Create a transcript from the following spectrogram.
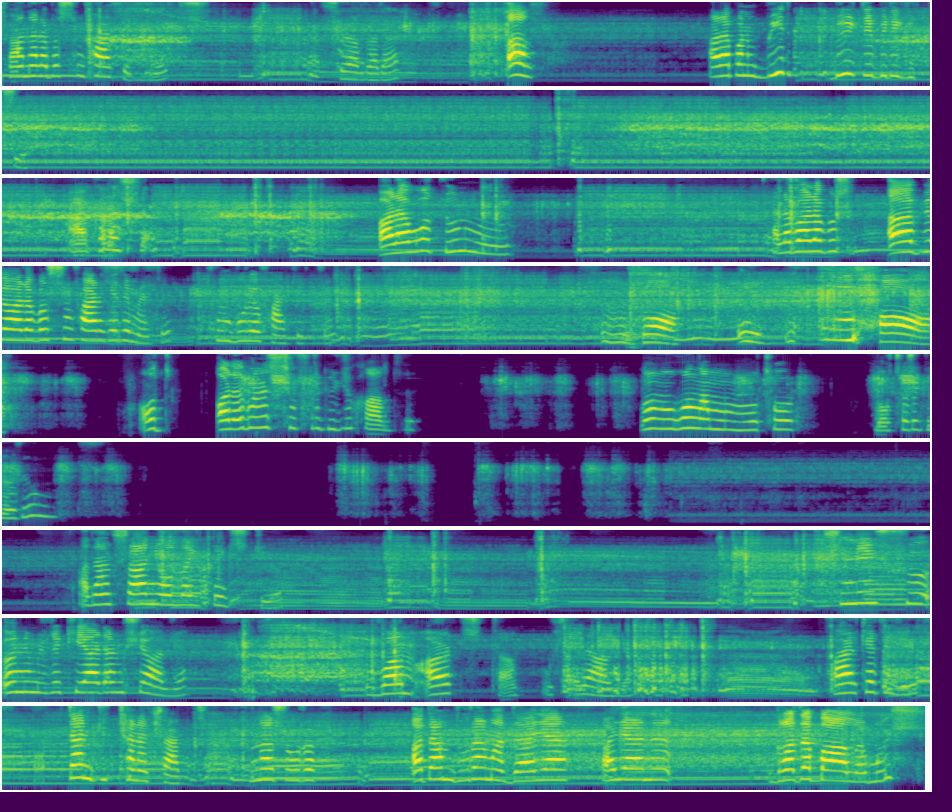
Şu an arabasını park ediyor. Şuralara. Al. Arabanın bir, de biri gitti. Arkadaşlar. Araba durmuyor. Araba arabası abi arabasını fark edemedi. Şimdi buraya fark etti. Oha. Oh, Oha. Ad, arabanın sıfır gücü kaldı. Lan oha lan motor. Motoru görüyor musun? Adam şu an yolda gitmek istiyor. Önümüzdeki yerden bir şey alacak. Vam Art'tan bir şey alacak. Fark edecek. Ben dükkana çarptı. Ondan sonra adam duramadı. Aya, ayağını gaza bağlamış.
